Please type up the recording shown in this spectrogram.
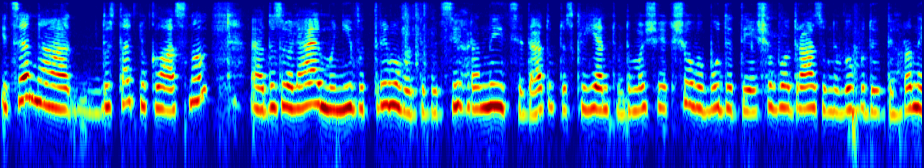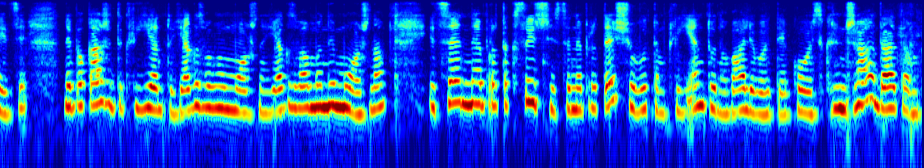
І це на достатньо класно е, дозволяє мені витримувати ці границі, да, тобто з клієнтом. Тому що якщо ви будете, якщо ви одразу не вибудуєте границі, не покажете клієнту, як з вами можна, як з вами не можна. І це не про токсичність, це не про те, що ви там клієнту навалюєте якогось крінжа, да, там,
